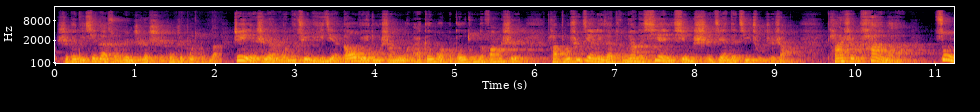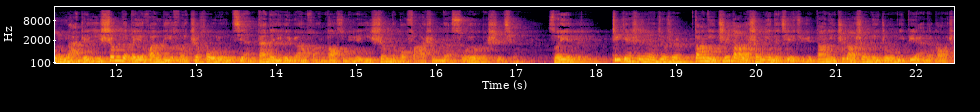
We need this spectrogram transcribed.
是跟你现在所认知的时空是不同的。这也是我们去理解高维度生物来跟我们沟通的方式。它不是建立在同样的线性时间的基础之上，它是看了纵览着一生的悲欢离合之后，用简单的一个圆环告诉你这一生能够发生的所有的事情。所以。这件事情就是，当你知道了生命的结局，当你知道生命中你必然的高潮，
